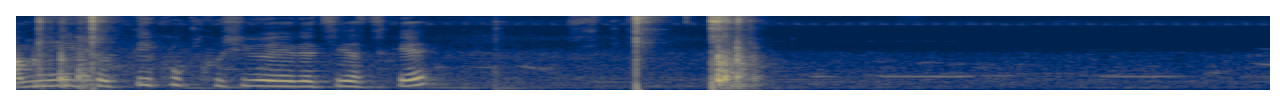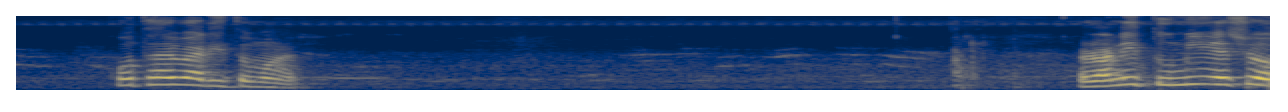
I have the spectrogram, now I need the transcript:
আমি সত্যি খুব খুশি হয়ে গেছি আজকে। কোথায় বাড়ি তোমার? রনি তুমি এসো।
